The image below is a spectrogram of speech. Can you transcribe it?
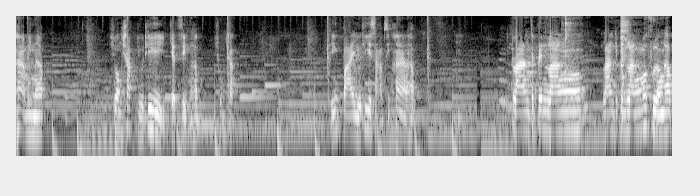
15 มิลนะครับ ช่วงชักอยู่ที่ 70 นะครับ ช่วงชัก ทิ้งปลายอยู่ที่ 35 นะครับรางจะเป็นรางรางจะเป็นรางมะเฟืองครับ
